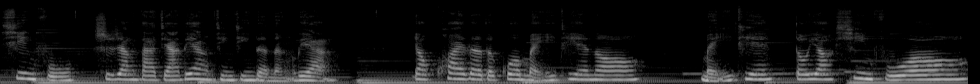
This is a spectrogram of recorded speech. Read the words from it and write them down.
幸福是让大家亮晶晶的能量，要快乐的过每一天哦，每一天都要幸福哦。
